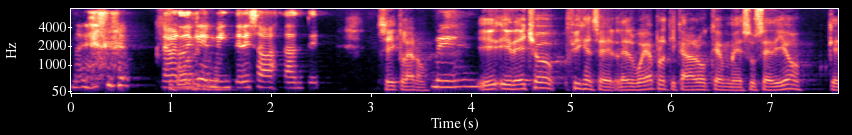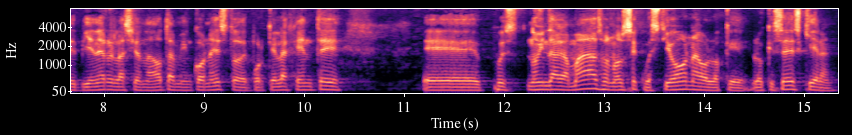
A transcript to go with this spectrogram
la verdad que me interesa bastante. Sí, claro. Y, de hecho, fíjense, les voy a platicar algo que me sucedió, que viene relacionado también con esto, de por qué la gente eh, pues no indaga más o no se cuestiona o lo que, lo que ustedes quieran.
